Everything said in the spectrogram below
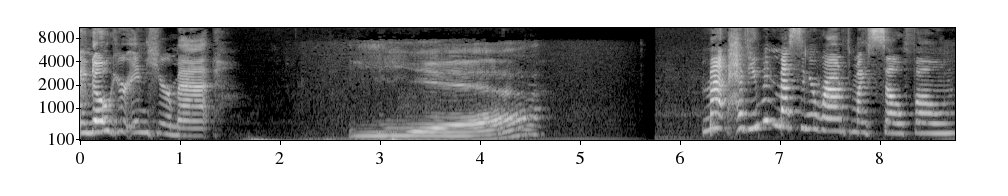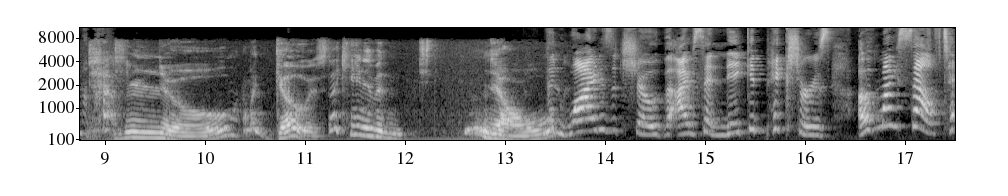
I know you're in here, Matt. Yeah? Matt, have you been messing around with my cell phone? No. I'm a ghost. I can't even. No. Then why does it show that I've sent naked pictures of myself to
